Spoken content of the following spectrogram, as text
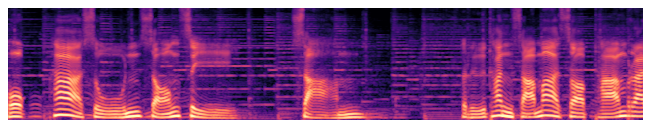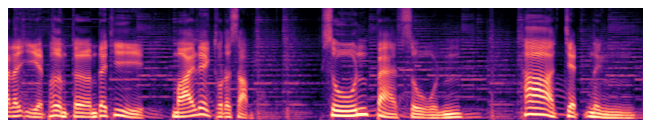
65024 3 หรือท่านสามารถสอบถามรายละเอียดเพิ่มเติมได้ที่หมายเลขโทรศัพท์ 080 571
